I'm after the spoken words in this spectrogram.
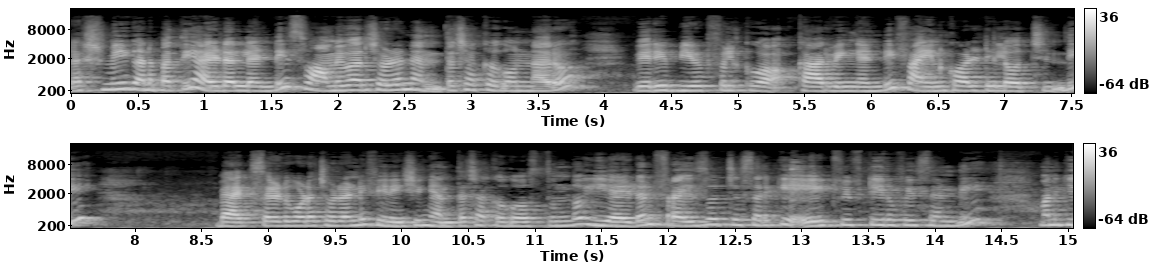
లక్ష్మీ గణపతి ఐడల్ అండి. స్వామివారు చూడండి ఎంత చక్కగా ఉన్నారో. వెరీ బ్యూటిఫుల్ కార్వింగ్ అండి. ఫైన్ క్వాలిటీలో వచ్చింది. బ్యాక్ సైడ్ కూడా చూడండి ఫినిషింగ్ ఎంత చక్కగా వస్తుందో. ఈ ఐడల్ ప్రైస్ వచ్చేసరికి ఎయిట్ ఫిఫ్టీ రూపీస్ అండి. మనకి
